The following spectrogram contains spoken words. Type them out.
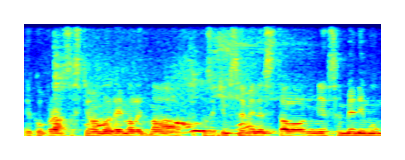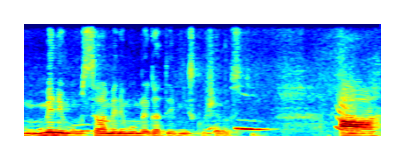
jako práce s těma mladýma lidma, jako zatím se mi nestalo, měl jsem minimum, minimum, zcela minimum negativní zkušeností. A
